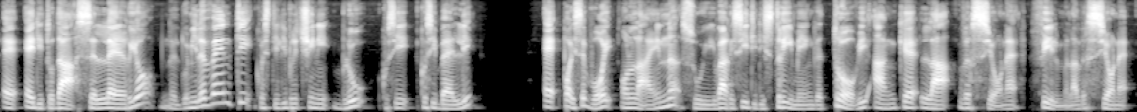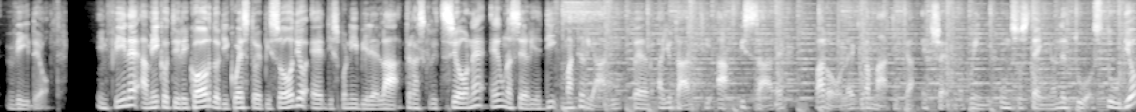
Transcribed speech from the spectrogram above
è edito da Sellerio nel 2020, questi libricini blu così, così belli, e poi se vuoi online sui vari siti di streaming trovi anche la versione film, la versione video. Infine, amico, ti ricordo di questo episodio è disponibile la trascrizione e una serie di materiali per aiutarti a fissare parole, grammatica, eccetera. Quindi un sostegno nel tuo studio.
